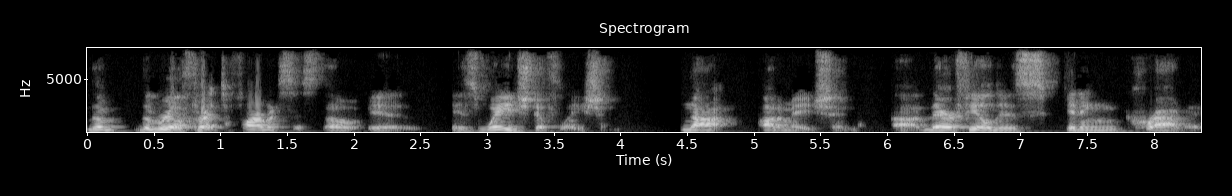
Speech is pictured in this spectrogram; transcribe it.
The the real threat to pharmacists, though, is is wage deflation, not automation. Uh, their field is getting crowded,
